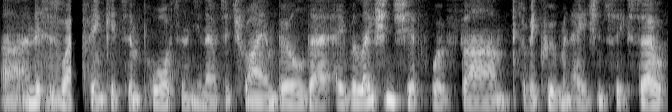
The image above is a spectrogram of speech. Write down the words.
Uh, and this is why I think it's important, you know, to try and build a, a relationship with um, a recruitment agency. So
